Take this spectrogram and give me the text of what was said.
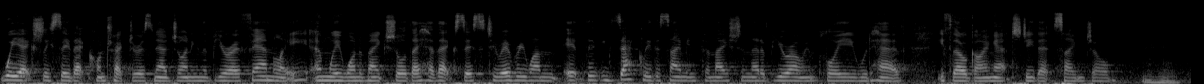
We actually see that contractor as now joining the Bureau family and we want to make sure they have access to everyone, exactly the same information that a Bureau employee would have if they were going out to do that same job. Mm -hmm.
